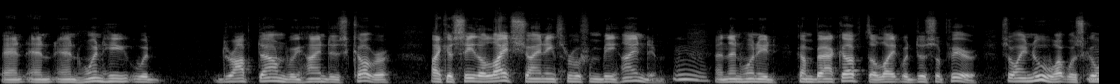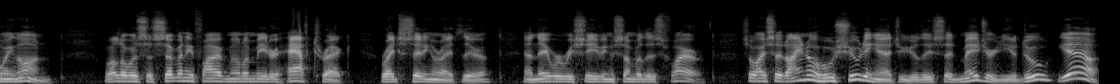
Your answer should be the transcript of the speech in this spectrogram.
and, and, and when he would drop down behind his cover, I could see the light shining through from behind him. Mm. And then when he'd come back up, the light would disappear. So I knew what was going Mm. on. Well, there was a 75 millimeter half track right sitting right there, and they were receiving some of this fire. So I said, I know who's shooting at you. They said, Major, you do? Yeah.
